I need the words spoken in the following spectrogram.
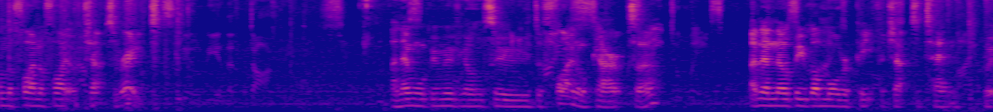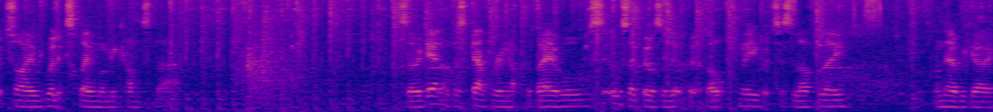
On the final fight of Chapter 8. And then we'll be moving on to the final character. And then there'll be one more repeat for Chapter 10, which I will explain when we come to that. So again, I'm just gathering up the Beowolfs. It also builds a little bit of bulk for me, which is lovely. And there we go.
